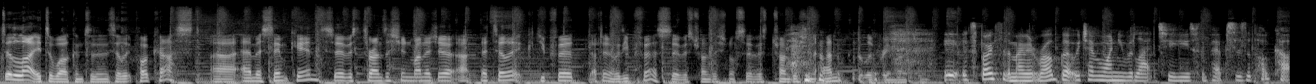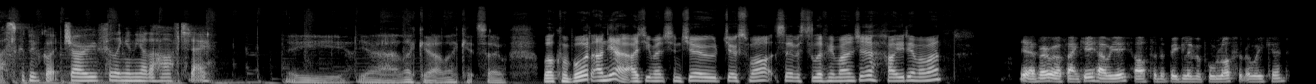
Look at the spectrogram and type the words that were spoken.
Delighted to welcome to the Natilik podcast uh, Emma Simpkin, Service Transition Manager at Natilik. Do you prefer, I don't know, whether you prefer Service Transition or Service Transition and Delivery Manager? It's both at the moment, Rob, but whichever one you would like to use for the purposes of the podcast, because we've got Joe filling in the other half today. Hey, yeah, I like it. I like it. So, welcome aboard. And yeah, as you mentioned, Joe, Joe Smart, Service Delivery Manager. How are you doing, my man? Yeah, very well, thank you. How are you after the big Liverpool loss at the weekend?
